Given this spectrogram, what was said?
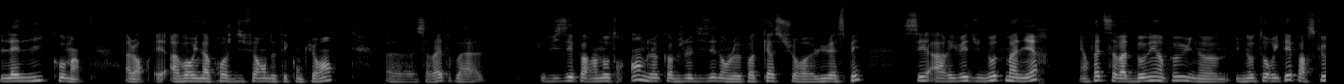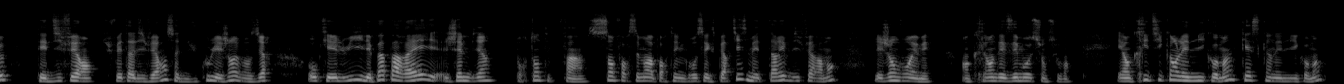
l'ennemi commun. Alors, avoir une approche différente de tes concurrents, ça va être bah, visé par un autre angle, comme je le disais dans le podcast sur euh, l'USP, c'est arriver d'une autre manière. Et en fait, ça va te donner un peu une, euh, autorité parce que tu es différent. Tu fais ta différence et du coup, les gens vont se dire Ok, lui, il est pas pareil, j'aime bien. Pourtant, enfin, sans forcément apporter une grosse expertise, mais tu arrives différemment, les gens vont aimer, en créant des émotions souvent. Et en critiquant l'ennemi commun, qu'est-ce qu'un ennemi commun?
